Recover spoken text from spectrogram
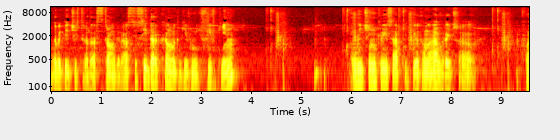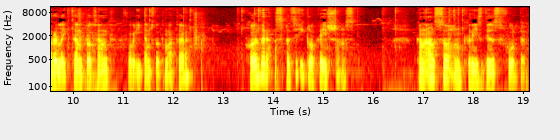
registered as stronger. As you see, Dark Helmet gives me 15, which increase aptitude on average uh, for like 10% for items that matter. However, specific locations can also increase this further.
